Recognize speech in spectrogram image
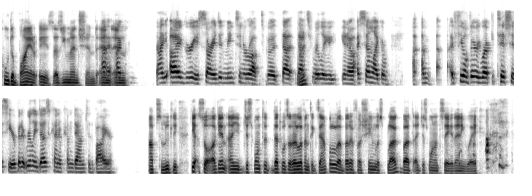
who the buyer is, as you mentioned, and I, and. I, I agree. Sorry, I didn't mean to interrupt, but that that's right. really you know I sound like a I'm, I feel very repetitious here, but it really does kind of come down to the buyer. Absolutely. Yeah. So again, I just wanted that was a relevant example, a bit of a shameless plug, but I just wanted to say it anyway.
